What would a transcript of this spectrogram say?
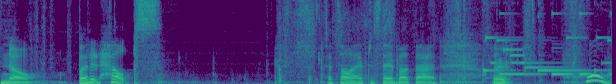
No, but it helps. That's all I have to say about that. There, whew.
